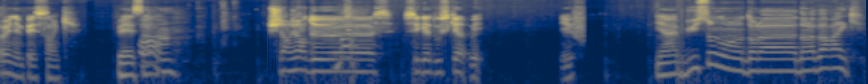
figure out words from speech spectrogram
Oh, une MP5. PSA Oh. 1. Chargeur de euh, Sega 12K. Mais. Il est fou. Il y a un buisson dans, dans la, dans la baraque.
